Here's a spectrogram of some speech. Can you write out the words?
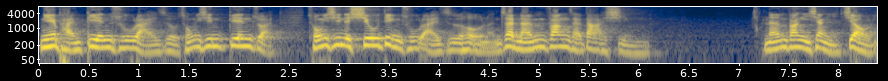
涅盘编出来之后，重新编转、重新的修订出来之后呢，在南方才大兴。南方一向以教理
